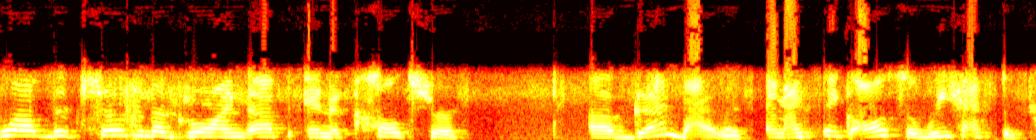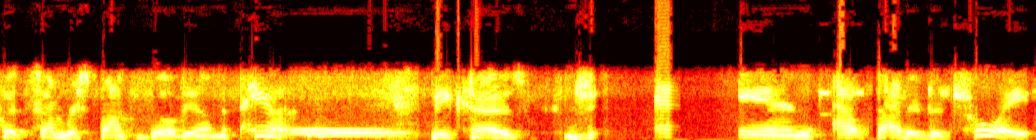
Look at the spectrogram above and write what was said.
Well, the children are growing up in a culture of gun violence, and I think also we have to put some responsibility on the parents because in outside of Detroit,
